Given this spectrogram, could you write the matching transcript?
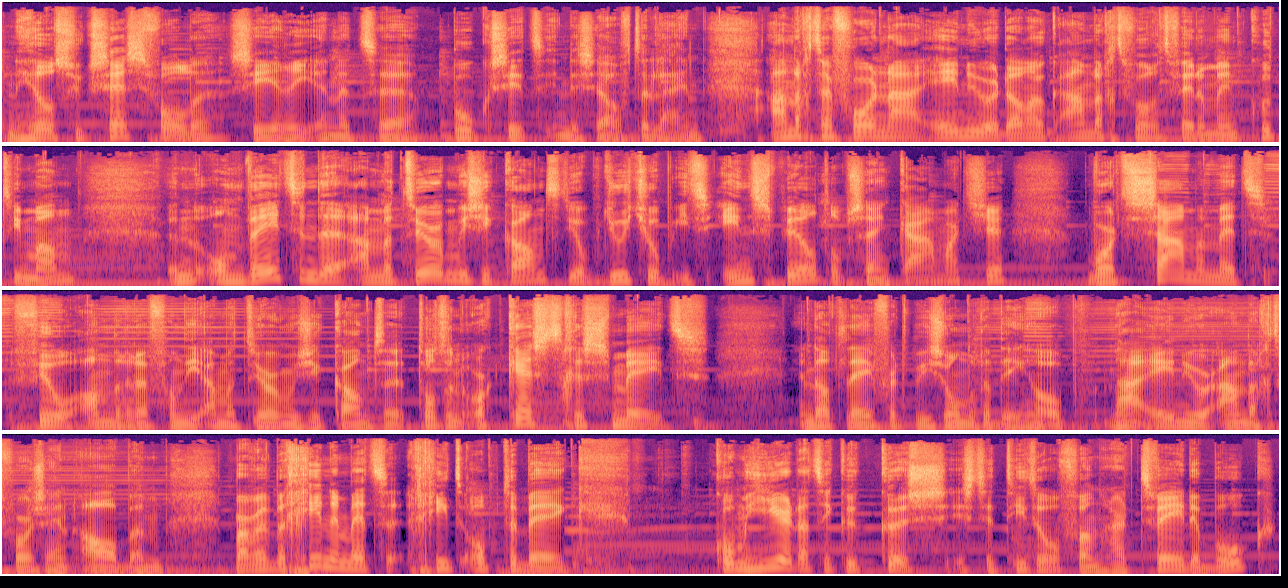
Een heel succesvolle serie en het uh, boek zit in dezelfde lijn. Aandacht daarvoor na één uur. Dan ook aandacht voor het fenomeen Koetiman. Een onwetende amateurmuzikant die op YouTube iets inspeelt op zijn kamertje... wordt samen met veel andere van die amateurmuzikanten tot een orkest gesmeed. En dat levert bijzondere dingen op. Na één uur aandacht voor zijn album. Maar we beginnen met Giet op de Beek. Kom hier dat ik u kus is de titel van haar tweede boek.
